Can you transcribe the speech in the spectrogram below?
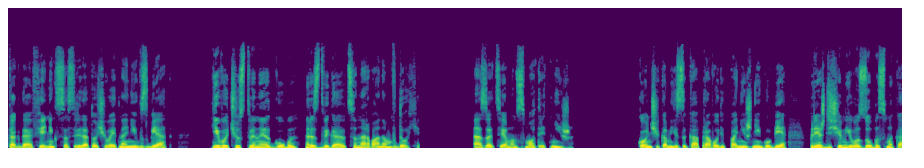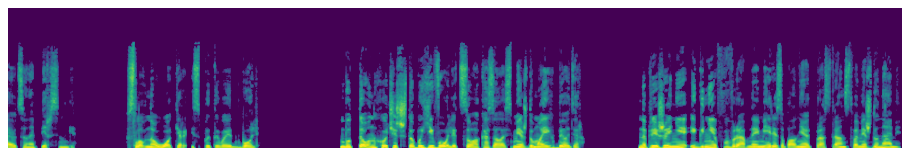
Когда Феникс сосредоточивает на них взгляд, его чувственные губы раздвигаются на рваном вдохе. А затем он смотрит ниже. Кончиком языка проводит по нижней губе, прежде чем его зубы смыкаются на пирсинге. Словно Уокер испытывает боль. Будто он хочет, чтобы его лицо оказалось между моих бедер. Напряжение и гнев в равной мере заполняют пространство между нами.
